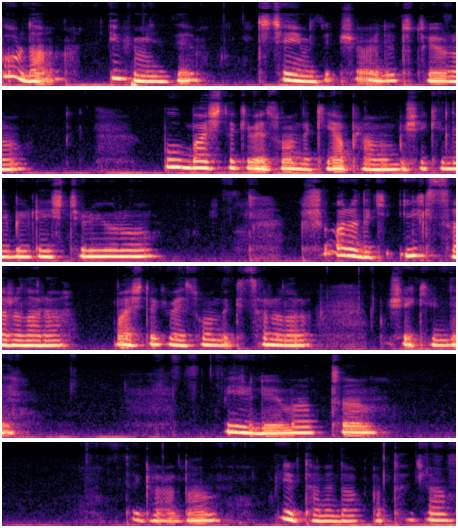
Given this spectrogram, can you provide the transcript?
Burada ipimizi çiçeğimizi şöyle tutuyorum. Bu baştaki ve sondaki yaprağımı bu şekilde birleştiriyorum şu aradaki ilk sarılara baştaki ve sondaki sarılara bu şekilde bir düğüm attım. Tekrardan bir tane daha atacağım.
